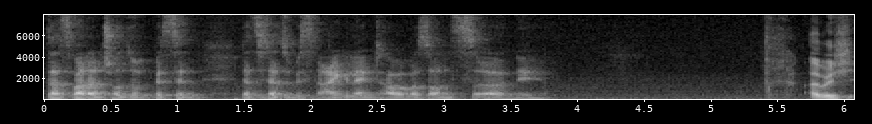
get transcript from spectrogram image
das war dann schon so ein bisschen, dass ich dann so ein bisschen eingelenkt habe, aber sonst, äh, nee. Aber ich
